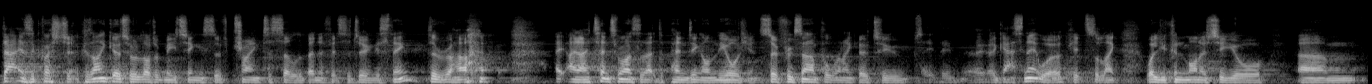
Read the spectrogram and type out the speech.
That is a question, because I go to a lot of meetings of trying to sell the benefits of doing this thing. There are, and I tend to answer that depending on the audience. So, for example, when I go to, say, the, a gas network, it's like, well, you can monitor your um,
